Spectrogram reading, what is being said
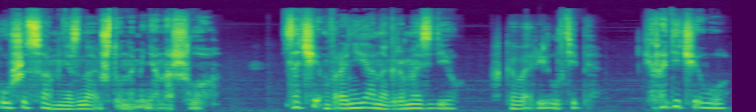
Уж сам не знаю, что на меня нашло. Зачем вранья нагромоздил? Говорил тебе. И ради чего?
